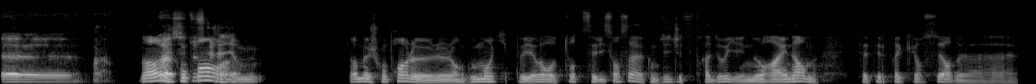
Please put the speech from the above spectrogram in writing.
Voilà. Non, Voilà, je c'est tout ce que comprends. j'ai à dire. Non, mais je comprends le- le- l'engouement qu'il peut y avoir autour de ces licences-là. Comme tu dis, Jet Set Radio, il y a une aura énorme. C'était le précurseur de la,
